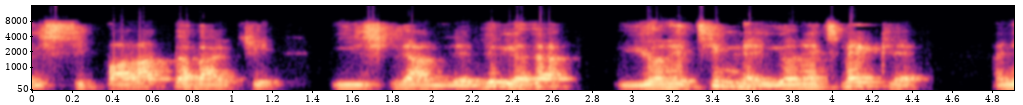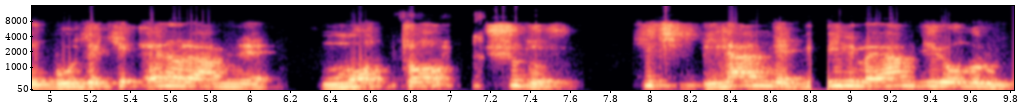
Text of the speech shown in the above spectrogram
istihbaratla belki ilişkilendirilebilir ya da yönetimle, yönetmekle. Hani buradaki en önemli motto şudur. Hiç bilenle bilmeyen bir olur mu?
